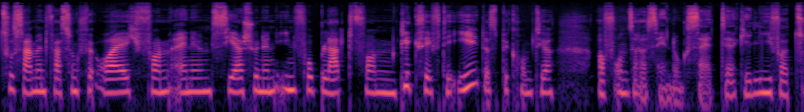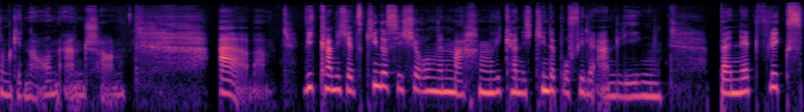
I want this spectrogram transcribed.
Zusammenfassung für euch von einem sehr schönen Infoblatt von clicksafe.de. Das bekommt ihr auf unserer Sendungsseite geliefert zum genauen Anschauen. Aber wie kann ich jetzt Kindersicherungen machen? Wie kann ich Kinderprofile anlegen? Bei Netflix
